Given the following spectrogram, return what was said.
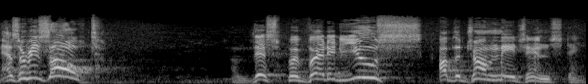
as a result of this perverted use of the drum major instinct.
